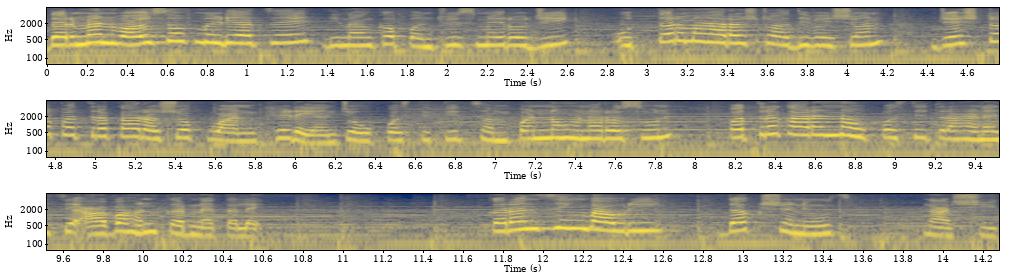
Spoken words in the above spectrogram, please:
दरम्यान व्हॉइस ऑफ मीडियाचे दिनांक पंचवीस मे रोजी उत्तर महाराष्ट्र अधिवेशन ज्येष्ठ पत्रकार अशोक वानखेडे यांच्या उपस्थितीत संपन्न होणार असून पत्रकारांना उपस्थित राहण्याचे आवाहन करण्यात आले करण सिंग बावरी दक्ष न्यूज नाशिक.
